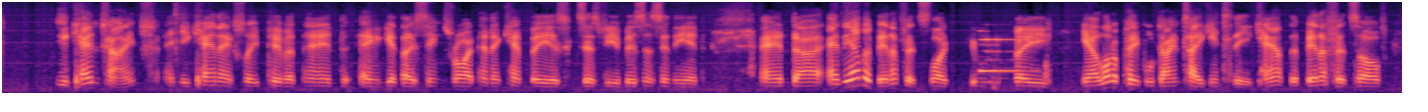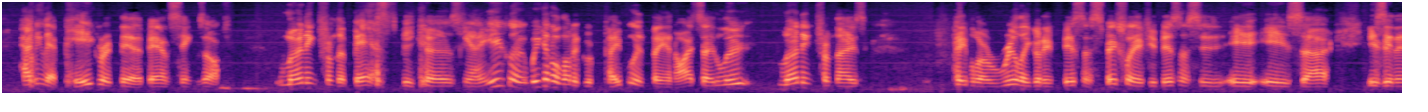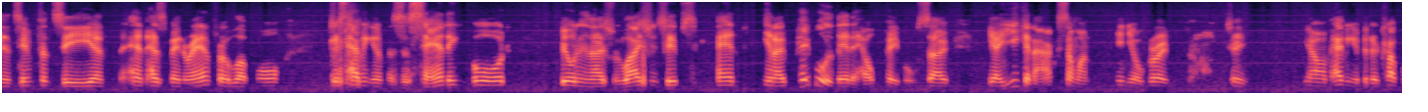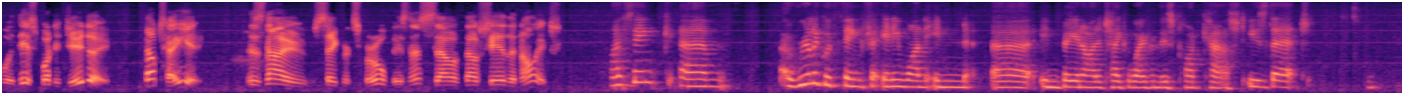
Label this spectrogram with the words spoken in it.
you can change and you can actually pivot and and get those things right and it can be a success for your business in the end. And uh, and the other benefits like be you know a lot of people don't take into the account the benefits of having that peer group there to bounce things off. Learning from the best because you know usually we get a lot of good people in BNI so lo- learning from those people are really good in business, especially if your business is is, uh, is in its infancy and, and has been around for a lot more. Just having them as a sounding board, building those relationships, and you know, people are there to help people. So, you know, you can ask someone in your group, oh, gee, you know, I'm having a bit of trouble with this. What did you do? They'll tell you. There's no secret squirrel business. They'll they'll share the knowledge. I think um, a really good thing for anyone in uh, in BNI to take away from this podcast is that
